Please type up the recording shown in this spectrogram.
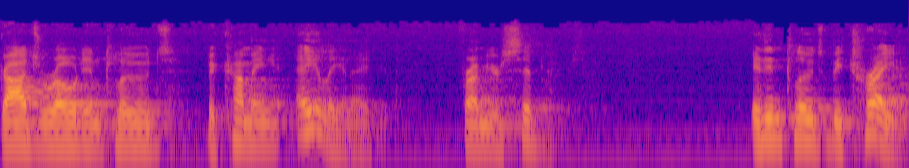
God's road includes becoming alienated from your siblings. It includes betrayal.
